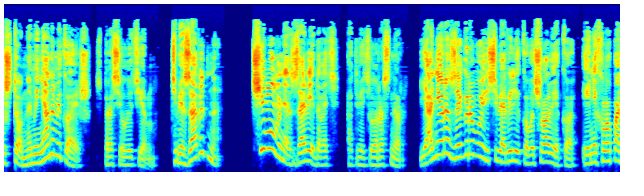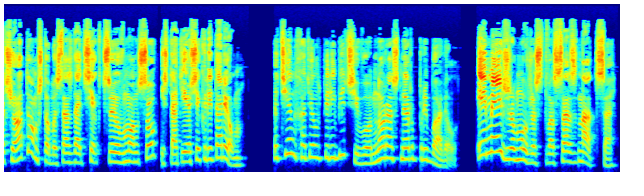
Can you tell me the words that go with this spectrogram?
«Ты что, на меня намекаешь?» — спросил Этьен. «Тебе завидно?» «Чему мне завидовать?» — ответил Роснер. «Я не разыгрываю из себя великого человека и не хлопочу о том, чтобы создать секцию в Монсу и стать ее секретарем». Этьен хотел перебить его, но Роснер прибавил. «Имей же мужество сознаться.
